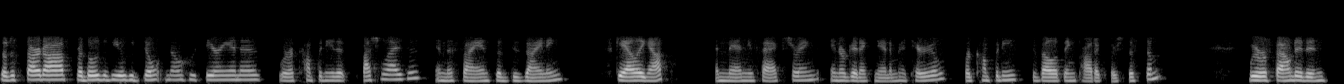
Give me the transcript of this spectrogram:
So to start off, for those of you who don't know who Cerion is, we're a company that specializes in the science of designing, scaling up, and manufacturing inorganic nanomaterials for companies developing products or systems. We were founded in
